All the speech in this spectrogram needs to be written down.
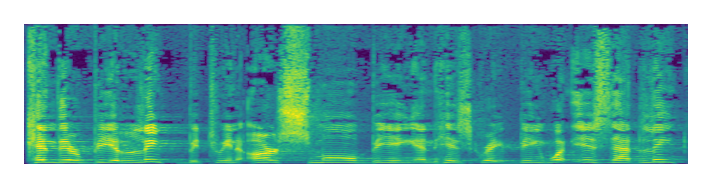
Can there be a link between our small being and His great being? What is that link?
